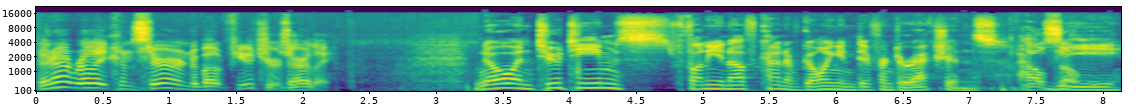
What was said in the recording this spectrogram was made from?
They're not really concerned about futures, are they? No, and two teams, funny enough, kind of going in different directions. How so? The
